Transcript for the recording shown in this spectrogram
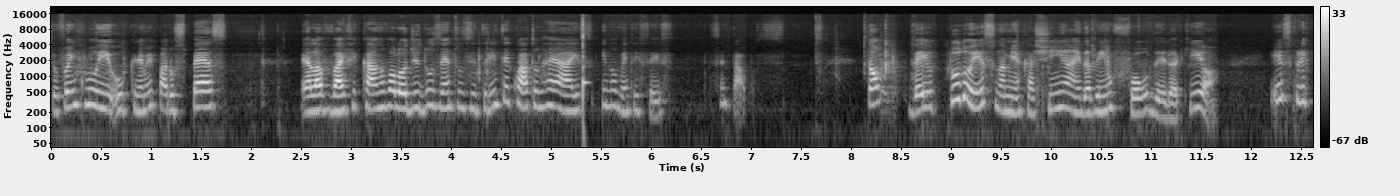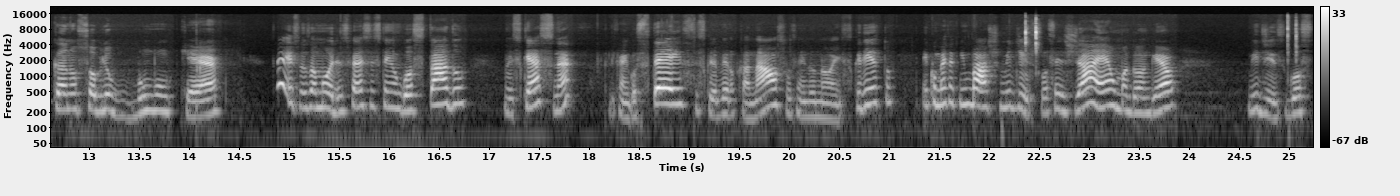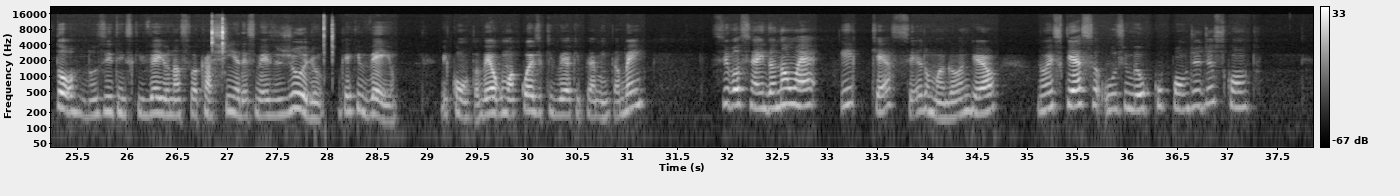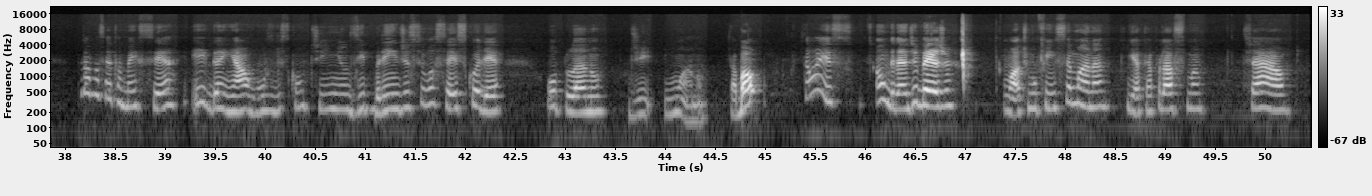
Se eu for incluir o creme para os pés, ela vai ficar no valor de R$ 234,96. Então, veio tudo isso na minha caixinha, ainda vem um folder aqui, ó, explicando sobre o Bumbum Care. É isso, meus amores, espero que vocês tenham gostado. Não esquece, né? Clicar em gostei, se inscrever no canal se você ainda não é inscrito. E comenta aqui embaixo, me diz, você já é uma Girl? Me diz, gostou dos itens que veio na sua caixinha desse mês de julho? O que que veio? Me conta, veio alguma coisa que veio aqui pra mim também? Se você ainda não é e quer ser uma Glam não esqueça, use o meu cupom de desconto para você também ser e ganhar alguns descontinhos e brindes se você escolher o plano de um ano, tá bom? Então é isso. Um grande beijo, um ótimo fim de semana e até a próxima. Tchau!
